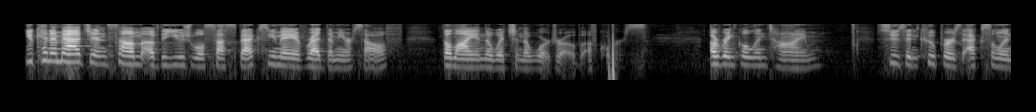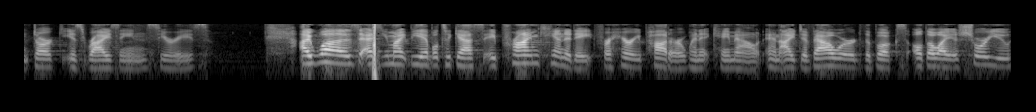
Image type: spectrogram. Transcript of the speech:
You can imagine some of the usual suspects. You may have read them yourself The Lion, the Witch, and the Wardrobe, of course. A Wrinkle in Time, Susan Cooper's excellent Dark is Rising series, I was, as you might be able to guess, a prime candidate for Harry Potter when it came out, and I devoured the books, although I assure you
